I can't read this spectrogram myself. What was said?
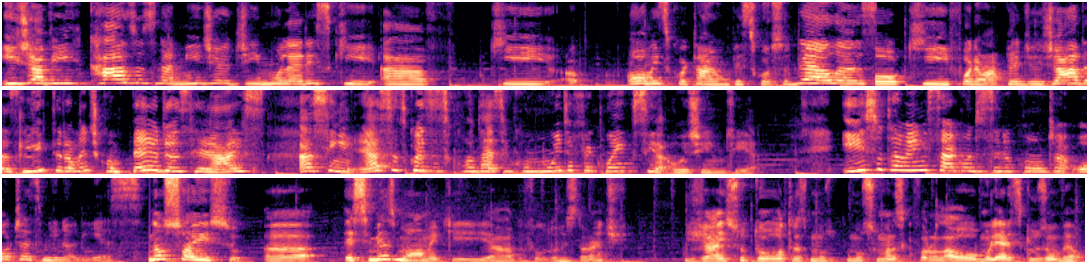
e já vi casos na mídia de mulheres que, uh, que homens cortaram o pescoço delas, ou que foram apedrejadas, literalmente com pedras reais. Assim, essas coisas acontecem com muita frequência hoje em dia. Isso também está acontecendo contra outras minorias. Não só isso, uh, esse mesmo homem que a Abby falou do restaurante já insultou outras muçulmanas que foram lá ou mulheres que usam véu.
